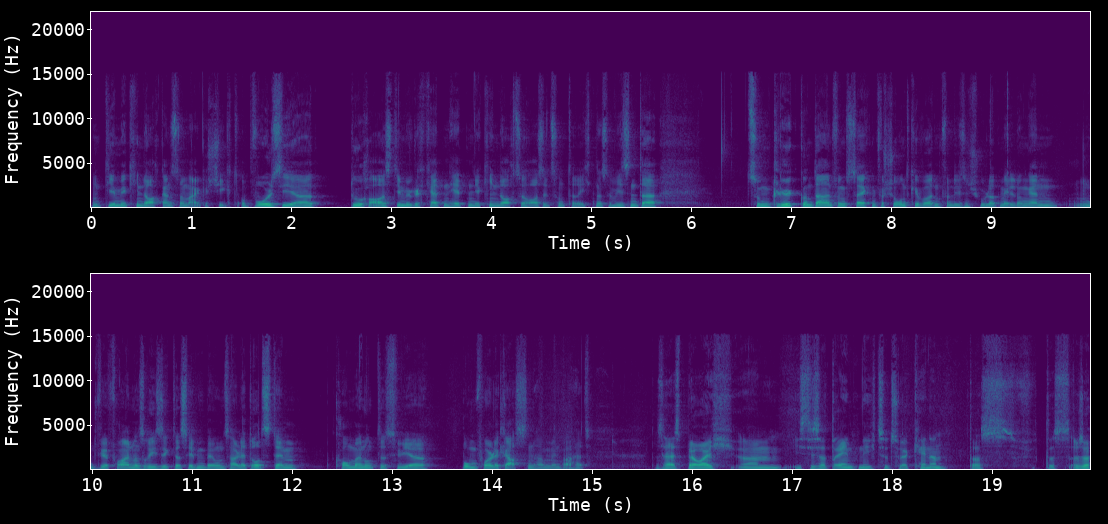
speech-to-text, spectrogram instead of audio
und die haben ihr Kind auch ganz normal geschickt, obwohl sie ja durchaus die Möglichkeiten hätten, ihr Kind auch zu Hause zu unterrichten. Also wir sind da zum Glück unter Anführungszeichen verschont geworden von diesen Schulabmeldungen und wir freuen uns riesig, dass eben bei uns alle trotzdem kommen und dass wir bummvolle Klassen haben in Wahrheit. Das heißt, bei euch ähm, ist dieser Trend nicht so zu erkennen. Dass, dass, also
